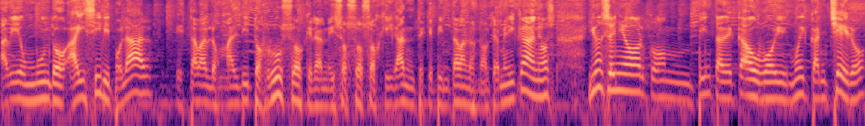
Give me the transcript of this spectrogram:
había un mundo ahí sí bipolar, estaban los malditos rusos, que eran esos osos gigantes que pintaban los norteamericanos, y un señor con pinta de cowboy muy canchero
